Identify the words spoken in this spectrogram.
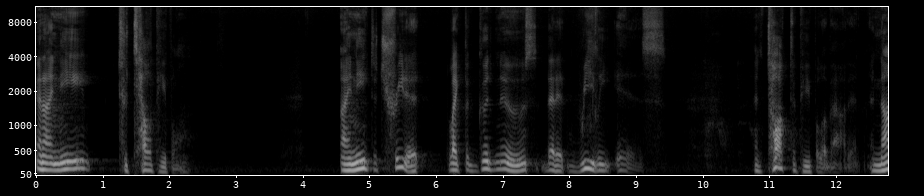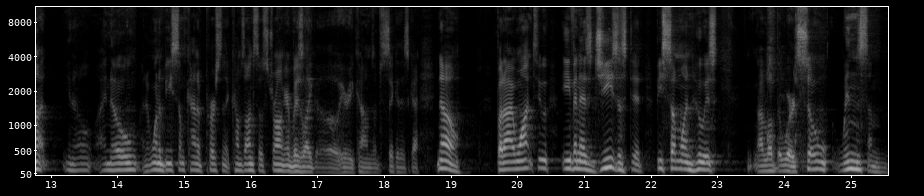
And I need to tell people. I need to treat it like the good news that it really is. And talk to people about it. And not, you know, I know I don't want to be some kind of person that comes on so strong, everybody's like, oh, here he comes, I'm sick of this guy. No, but I want to, even as Jesus did, be someone who is, I love the word, so winsome.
